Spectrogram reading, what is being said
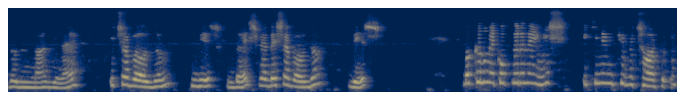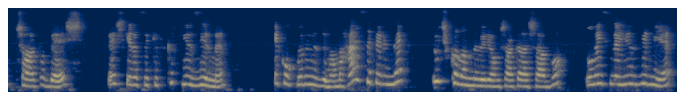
bölünmez yine. 3'e böldüm. 1, 5 ve 5'e böldüm. 1. Bakalım ekokları neymiş? 2'nin kübü çarpı 3 çarpı 5. 5 kere 8, 40, 120. Ekokları 120 ama her seferinde 3 kalanını veriyormuş arkadaşlar bu. Dolayısıyla 120'ye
